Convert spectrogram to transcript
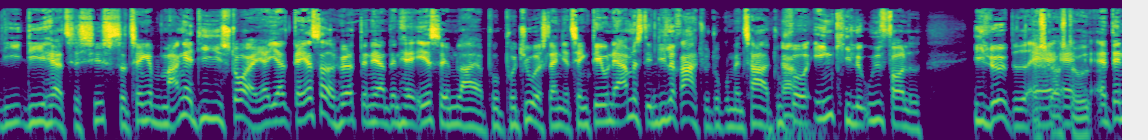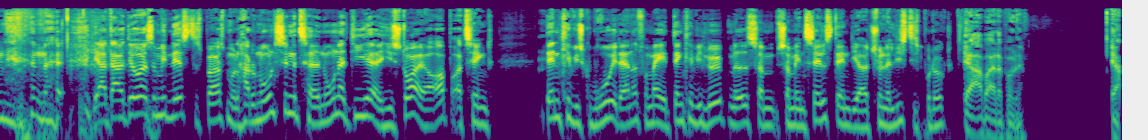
Lige, lige her til sidst, så tænker jeg på mange af de historier. Jeg, jeg, da jeg sad og hørte den her, den her SM-lejr på, på Djursland, jeg tænkte, det er jo nærmest en lille radiodokumentar. Du Ja. får en kilde udfoldet i løbet af, af, af den... ja, der, det var altså mit næste spørgsmål. Har du nogensinde taget nogle af de her historier op og tænkt, den kan vi skulle bruge i et andet format, den kan vi løbe med som, som en selvstændig og journalistisk produkt? Jeg arbejder på det. Ja.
